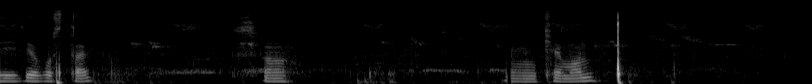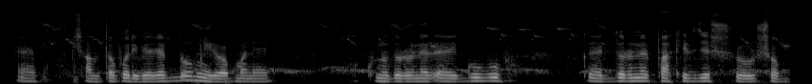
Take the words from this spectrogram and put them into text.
এই যে অবস্থায়। কেমন? শান্ত পরিবেশ, একদম নীরব মানে কোনো ধরনের, এই গুগু এক ধরনের পাখির যে সুর, শব্দ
